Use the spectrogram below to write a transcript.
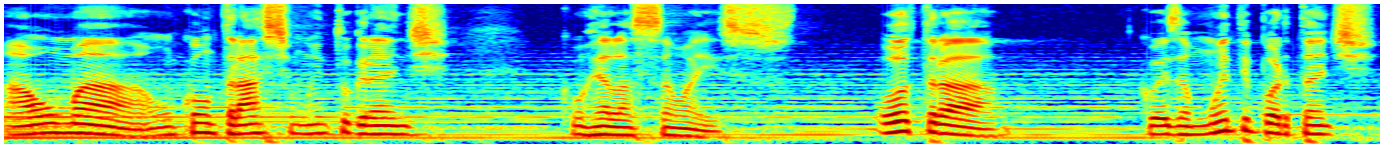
há uma um contraste muito grande com relação a isso. Outra coisa muito importante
